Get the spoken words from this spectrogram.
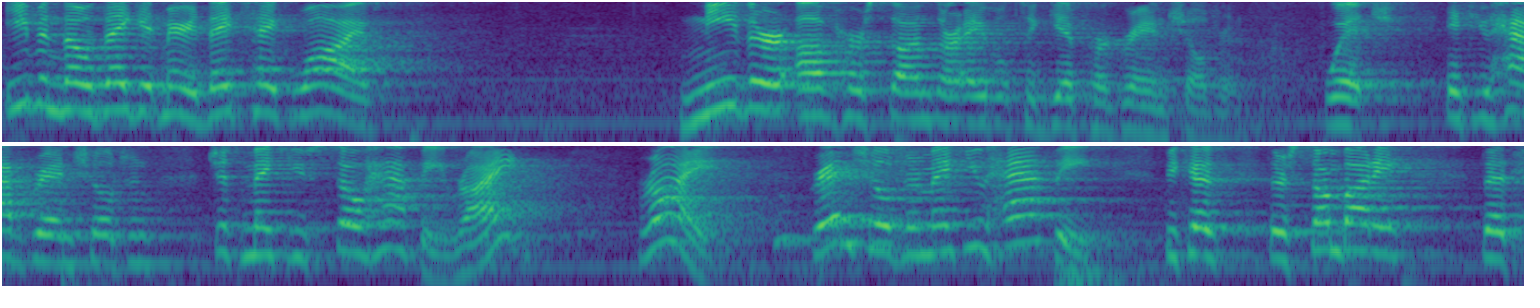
even though they get married, they take wives, neither of her sons are able to give her grandchildren. Which, if you have grandchildren, just make you so happy, right? Right. Grandchildren make you happy because there's somebody that's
